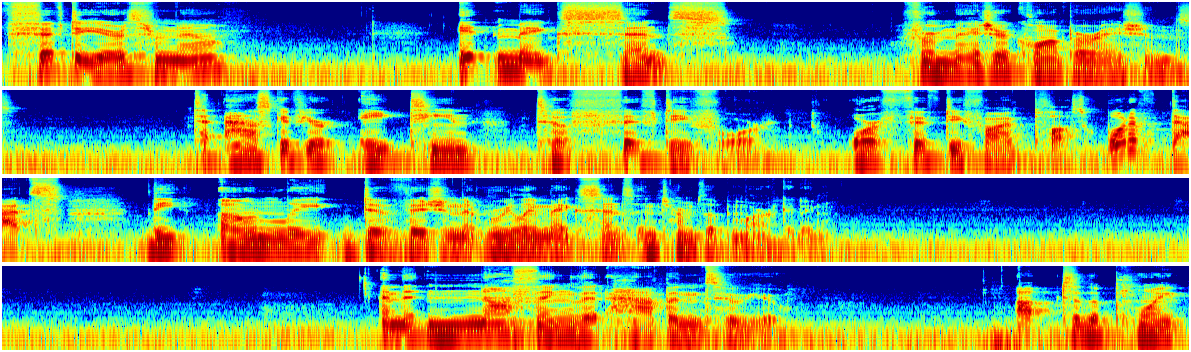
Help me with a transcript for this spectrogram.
50 years from now, it makes sense for major corporations to ask if you're 18 to 54 or 55 plus. What if that's the only division that really makes sense in terms of marketing? And that nothing that happened to you up to the point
